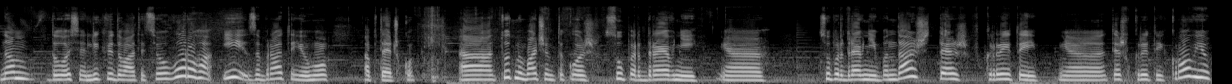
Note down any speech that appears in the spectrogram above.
нам вдалося ліквідувати цього ворога і забрати його аптечку. Тут ми бачимо також супердревній, е, бандаж, теж вкритий, е, теж вкритий кров'ю.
